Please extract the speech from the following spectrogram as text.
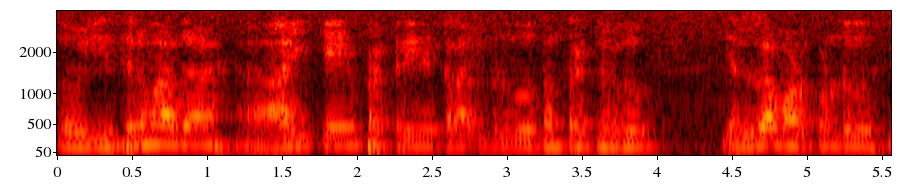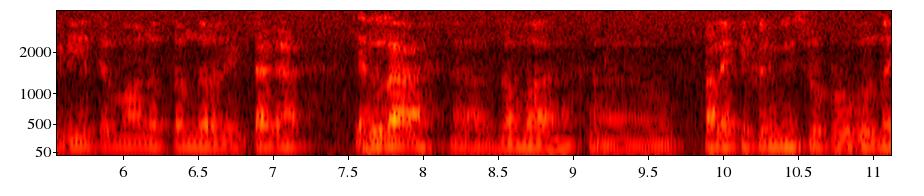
ಸೊ ಈ ಸಿನಿಮಾದ ಆಯ್ಕೆ ಪ್ರಕ್ರಿಯೆ ಕಲಾವಿದರದು ತಂತ್ರಜ್ಞರದು ಎಲ್ಲ ಮಾಡಿಕೊಂಡು ಇಡೀ ಸಿನಿಮಾವನ್ನು ತಂದು ನಾನು ಇಟ್ಟಾಗ ಎಲ್ಲ ನಮ್ಮ ಪಲಕಿ ಫಿಲ್ಮ್ ಇನ್ಸ್ಟಿಟ್ಯೂಟ್ ಹುಡುಗರನ್ನ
